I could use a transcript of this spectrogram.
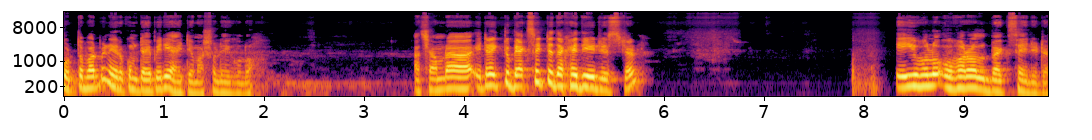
করতে পারবেন, এরকম টাইপেরই আইটেম আসলে এগুলো। আচ্ছা আমরা এটা একটু ব্যাক সাইডটা দেখাই দিই এই ড্রেসটার এই হলো ওভারঅল ব্যাক সাইড এটা।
